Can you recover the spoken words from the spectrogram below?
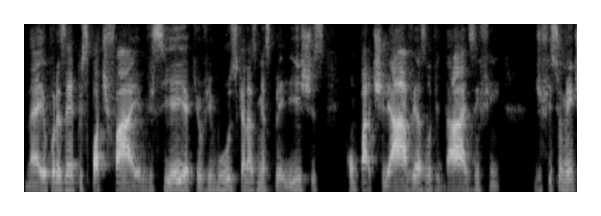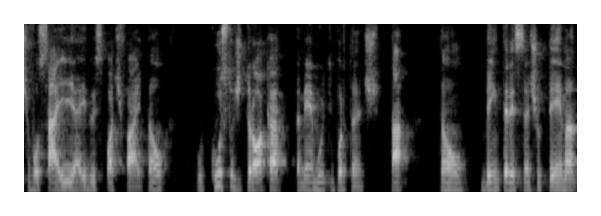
Né? Eu, por exemplo, Spotify, eu viciei aqui, ouvir música nas minhas playlists compartilhar, ver as novidades, enfim. Dificilmente vou sair aí do Spotify. Então, o custo de troca também é muito importante, tá? Então, bem interessante o tema.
